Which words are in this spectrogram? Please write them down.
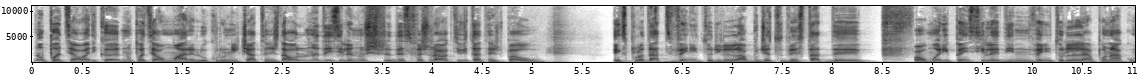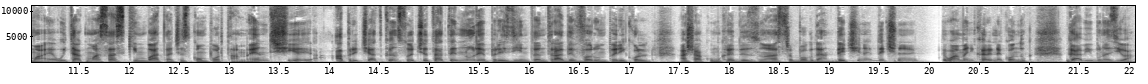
Nu pățeau, adică nu pățeau mare lucru nici atunci, dar o lună de zile nu-și desfășurau activitatea și după aia au explodat veniturile la bugetul de stat, de, pf, au mărit pensiile din veniturile alea până acum. E, uite, acum s-a schimbat acest comportament și e apreciat că în societate nu reprezintă într-adevăr un pericol, așa cum credeți dumneavoastră, Bogdan. De cine? De cine? De oamenii care ne conduc. Gabi, bună ziua!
